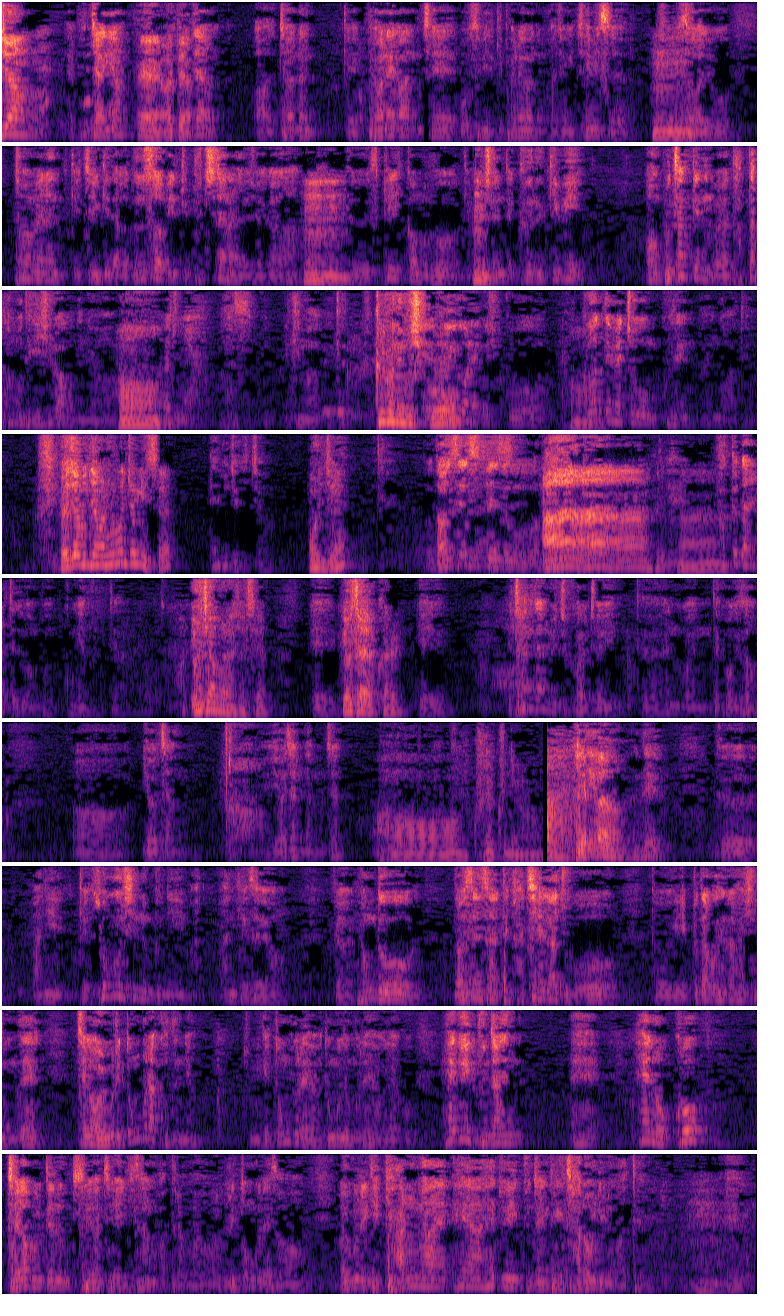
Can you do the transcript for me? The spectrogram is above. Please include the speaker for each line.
Speaker 1: 분장,
Speaker 2: 네, 분장이요?
Speaker 1: 예, 어때요?
Speaker 2: 분장, 어, 저는 이렇게 변해간 제 모습이 이렇게 변해가는 과정이 재밌어요.
Speaker 1: 음.
Speaker 2: 재밌어가지고 처음에는 이렇게 즐기다가 눈썹이 이렇게 붙이잖아요, 저희가.
Speaker 1: 음.
Speaker 2: 그 스피릿검으로 이렇게 붙이는데 그 느낌이 어, 못 참겠는 거예요. 답답한 거 되게 싫어하거든요.
Speaker 1: 어.
Speaker 2: 그래가지고 아, 이렇게 막 이렇게
Speaker 1: 긁어내고 싶고.
Speaker 2: 네, 긁어내고 싶고
Speaker 1: 어.
Speaker 2: 그것 때문에 조금 고생하는 것 같아요.
Speaker 1: 여자 분장을 해본 적이 있어요?
Speaker 2: 해본 적 있죠.
Speaker 1: 언제?
Speaker 2: 넌센스 때도
Speaker 1: 아, 아, 아,
Speaker 2: 예,
Speaker 1: 그렇구나.
Speaker 2: 학교 다닐 때도 한번 공연할 때
Speaker 1: 여장을 하셨어요?
Speaker 2: 예,
Speaker 1: 여자 역할을?
Speaker 2: 예, 창작 뮤지컬 저희 그한 거였는데 거기서 어 여장 예, 여장 남자
Speaker 1: 어, 그랬군요.
Speaker 2: 예뻐요. 근데 그 많이 이렇게 속으시는 분이 마- 많이 계세요. 그 형도 넌센스한테 같이 해가지고 그 예쁘다고 생각하시는데 제가 얼굴이 동그랗거든요. 좀 이렇게 동그래요. 동글동글해요. 그래갖고 해도 분장 해, 해놓고 제가 볼 때는 제가 제일 이상한 것 같더라고요. 얼굴이 동그래서 얼굴이 이렇게 갸름해야 해두익 분장이 되게 잘 어울리는 것 같아요.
